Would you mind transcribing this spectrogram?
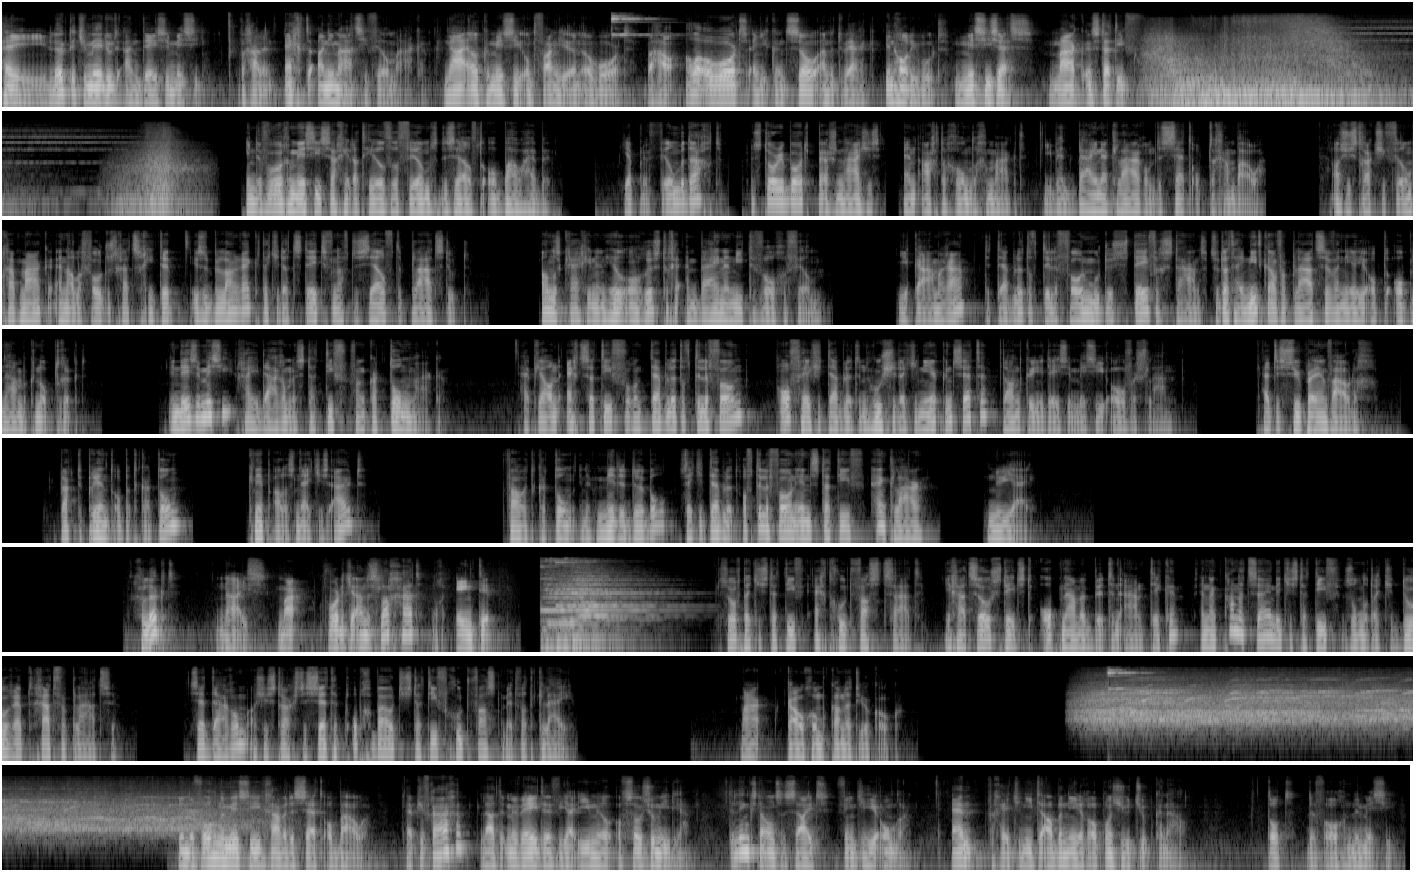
Hey, leuk dat je meedoet aan deze missie. We gaan een echte animatiefilm maken. Na elke missie ontvang je een award. Behaal alle awards en je kunt zo aan het werk in Hollywood. Missie 6. Maak een statief. In de vorige missie zag je dat heel veel films dezelfde opbouw hebben. Je hebt een film bedacht, een storyboard, personages en achtergronden gemaakt. Je bent bijna klaar om de set op te gaan bouwen. Als je straks je film gaat maken en alle foto's gaat schieten, is het belangrijk dat je dat steeds vanaf dezelfde plaats doet. Anders krijg je een heel onrustige en bijna niet te volgen film. Je camera, de tablet of telefoon moet dus stevig staan, zodat hij niet kan verplaatsen wanneer je op de opnameknop drukt. In deze missie ga je daarom een statief van karton maken. Heb je al een echt statief voor een tablet of telefoon? Of heeft je tablet een hoesje dat je neer kunt zetten? Dan kun je deze missie overslaan. Het is super eenvoudig. Plak de print op het karton, knip alles netjes uit, vouw het karton in het midden dubbel, zet je tablet of telefoon in het statief en klaar. Nu jij. Gelukt? Nice. Maar voordat je aan de slag gaat, nog één tip. Zorg dat je statief echt goed vaststaat. Je gaat zo steeds de opnamebutton aantikken en dan kan het zijn dat je statief, zonder dat je het doorhebt, gaat verplaatsen. Zet daarom, als je straks de set hebt opgebouwd, je statief goed vast met wat klei. Maar kauwgom kan natuurlijk ook. In de volgende missie gaan we de set opbouwen. Heb je vragen? Laat het me weten via e-mail of social media. De links naar onze sites vind je hieronder. En vergeet je niet te abonneren op ons YouTube kanaal. Tot de volgende missie.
